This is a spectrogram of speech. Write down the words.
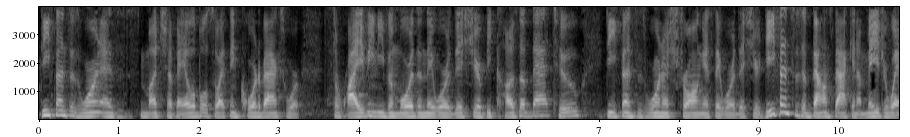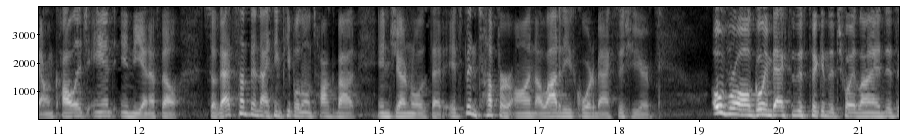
Defenses weren't as much available. So I think quarterbacks were thriving even more than they were this year because of that too. Defenses weren't as strong as they were this year. Defenses have bounced back in a major way on college and in the NFL. So that's something that I think people don't talk about in general is that it's been tougher on a lot of these quarterbacks this year overall, going back to this pick in the Detroit Lions, it's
